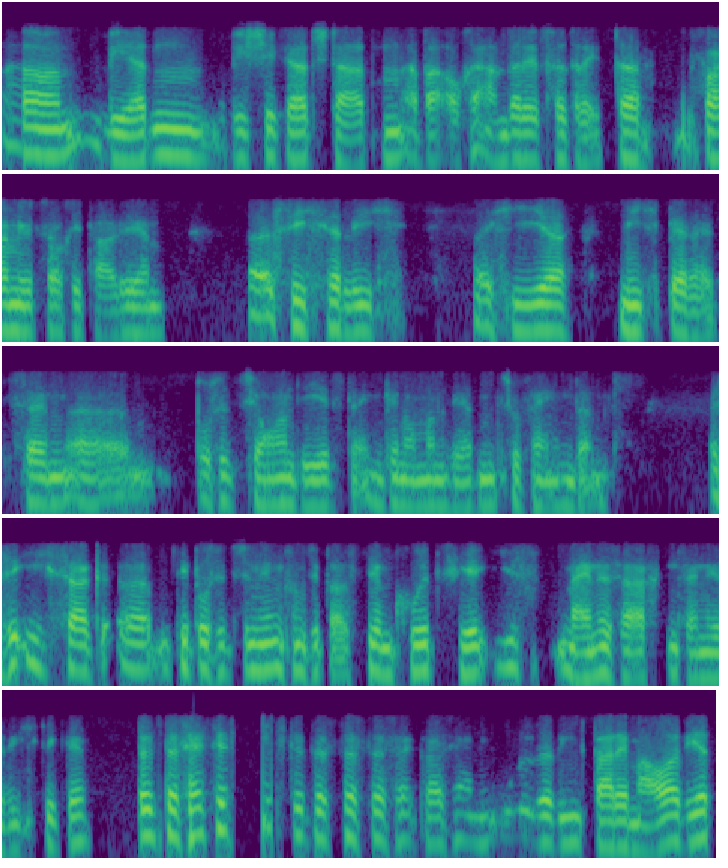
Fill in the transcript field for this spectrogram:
werden Visegrad-Staaten, aber auch andere Vertreter, vor allem jetzt auch Italien, äh, sicherlich äh, hier nicht bereit sein, äh, Positionen, die jetzt eingenommen werden, zu verändern. Also ich sage, die Positionierung von Sebastian Kurz hier ist meines Erachtens eine richtige. Das, heißt jetzt nicht, dass das, quasi eine unüberwindbare Mauer wird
